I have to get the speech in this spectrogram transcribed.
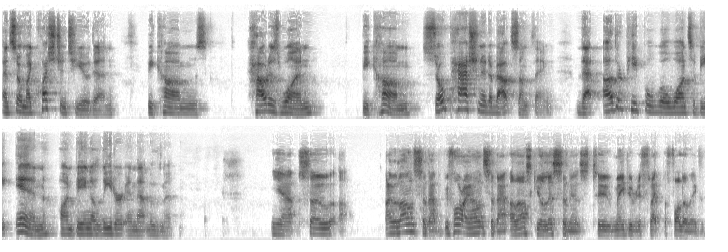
and so my question to you then becomes, how does one become so passionate about something that other people will want to be in on being a leader in that movement? Yeah, so uh, I will answer that. But before I answer that, I'll ask your listeners to maybe reflect the following.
